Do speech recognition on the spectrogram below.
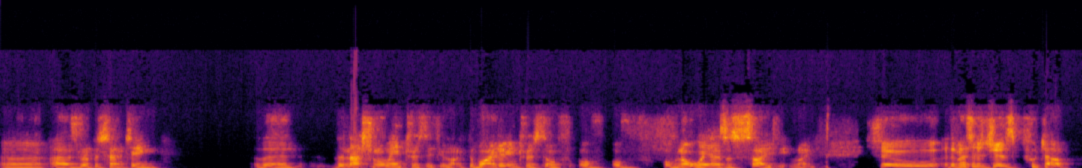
uh, as representing the the national interest, if you like, the wider interest of of of, of Norway as a society, right? So the messages put up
